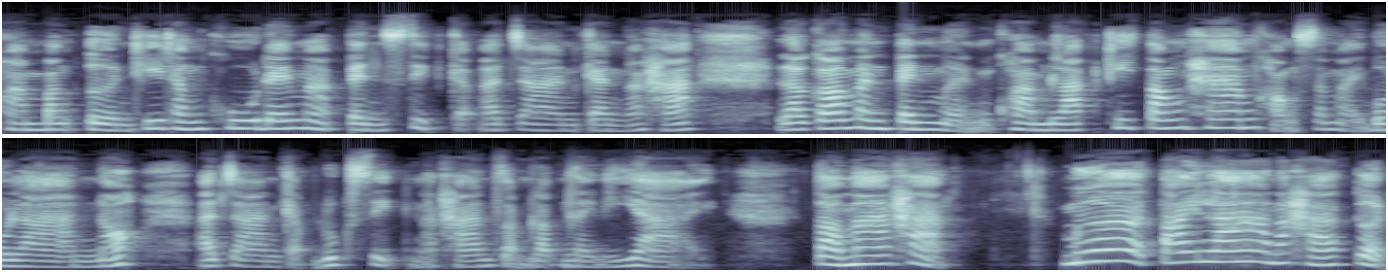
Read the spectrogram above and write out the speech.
ความบังเอิญที่ทั้งคู่ได้มาเป็นศิษย์กับอาจารย์กันนะคะ แล้วก็มันเป็นเหมือนความรักที่ต้องห้ามของสมัยโบราณเนาะอาจารย์กับลูกศิษย์นะคะสำหรับในนิยาย ต่อมาค่ะ เมื่อใต้ล่านะคะเกิด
